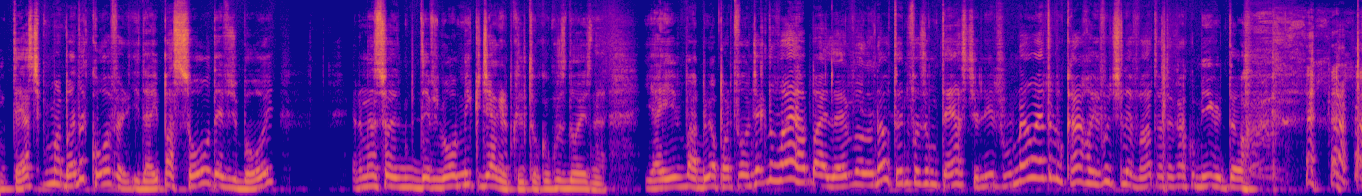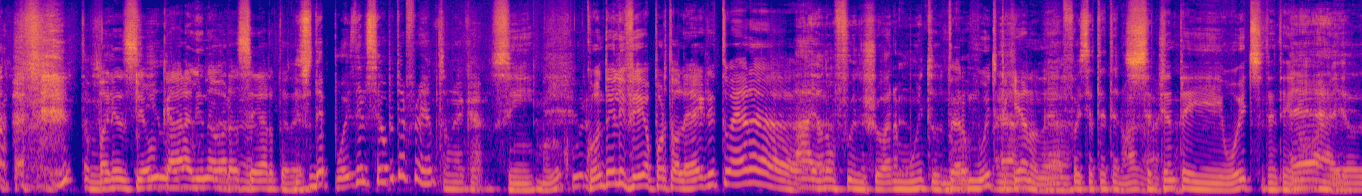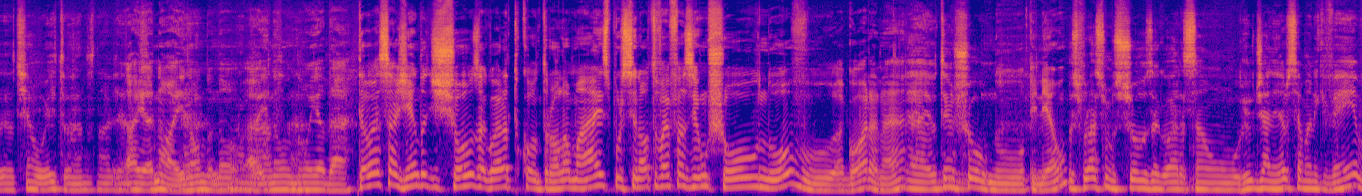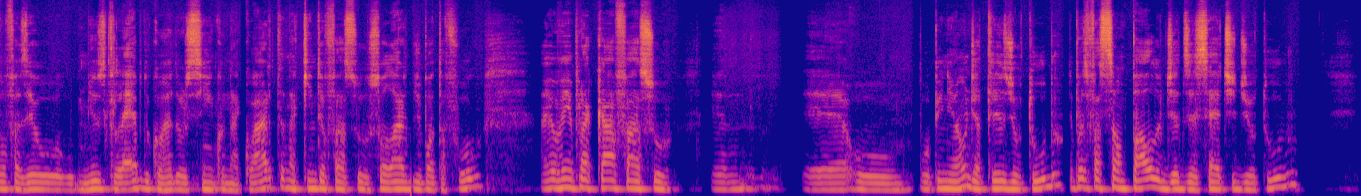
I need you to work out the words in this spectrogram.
um teste pra uma banda cover. E daí passou o David Bowie. Era se fosse David Bowie ou Mick Jagger, porque ele tocou com os dois, né? E aí abriu a porta e falou: onde é que tu vai, rapaz? Aí ele falou: não, tô indo fazer um teste ali. Ele falou: não, entra no carro aí, vou te levar, tu vai tocar comigo então. Apareceu o cara ali na hora né? certa, né? Isso depois dele ser o Peter Frampton, né, cara? Sim. Uma loucura. Quando ele veio a Porto Alegre, tu era. Ah, eu não fui no show, era muito. Tu era novo. muito É, pequeno, né? É, foi 79. eu acho, né? 78, 79. É, eu, eu tinha 8 anos, 9 anos. Aí, não, aí, É, não, não, aí dava, não, é. não ia dar. Então essa agenda de shows agora tu controla mais, por sinal tu vai fazer um show novo agora, né? É, eu tenho show. No Opinião. Os próximos shows agora são o Rio de Janeiro, semana que vem. Eu vou fazer o Music Lab do Corredor 5 na quarta. Na quinta eu faço o Solar de Botafogo. Aí eu venho pra cá, faço é, é, o, o Opinião, dia 13 de outubro. Depois eu faço São Paulo, dia 17 de outubro.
